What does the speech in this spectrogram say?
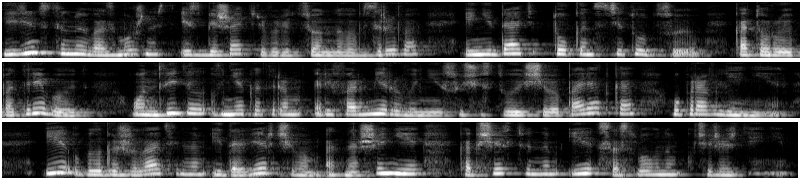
единственную возможность избежать революционного взрыва и не дать ту конституцию, которую потребует, он видел в некотором реформировании существующего порядка управления и в благожелательном и доверчивом отношении к общественным и сословным учреждениям.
